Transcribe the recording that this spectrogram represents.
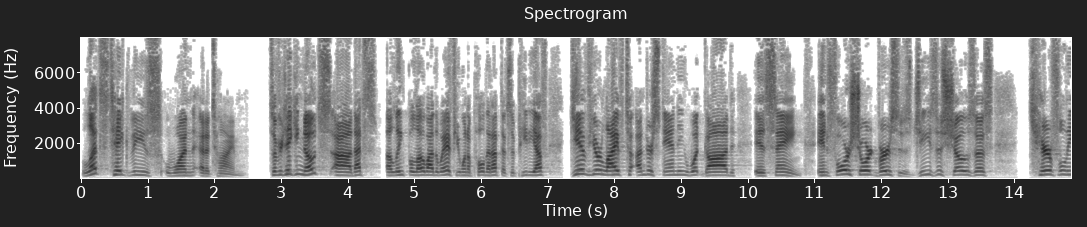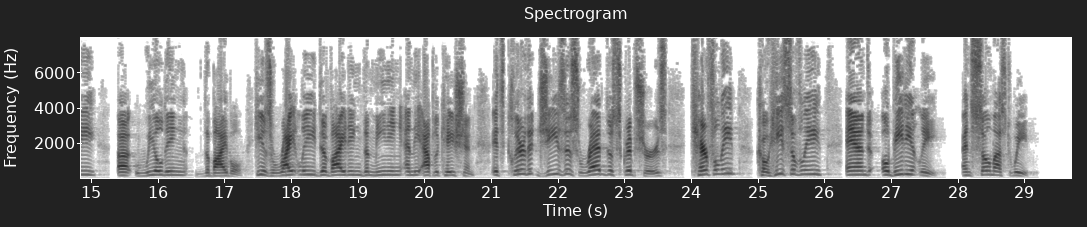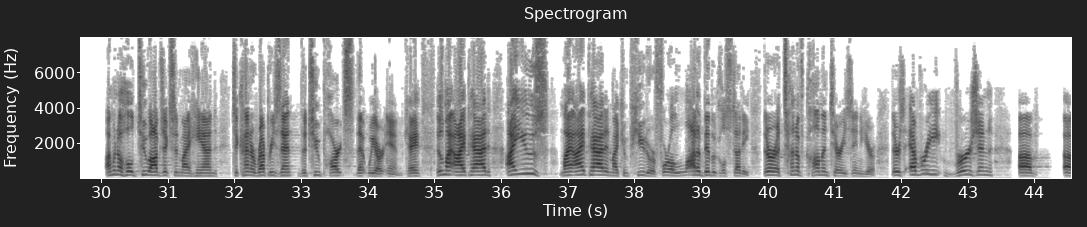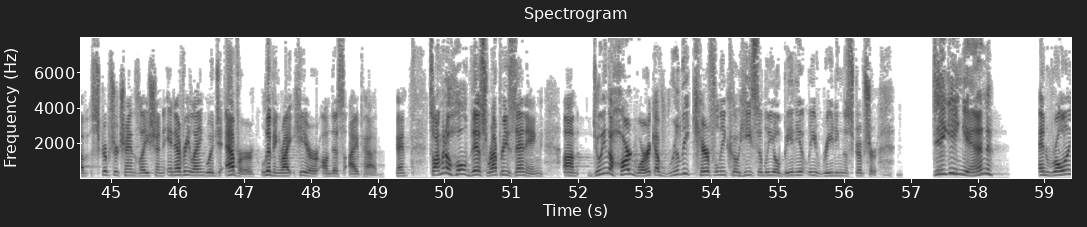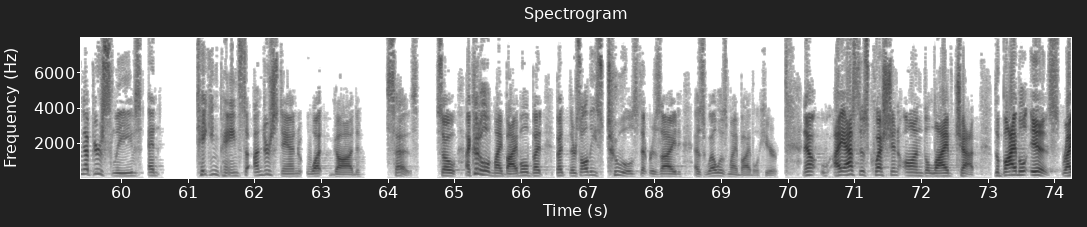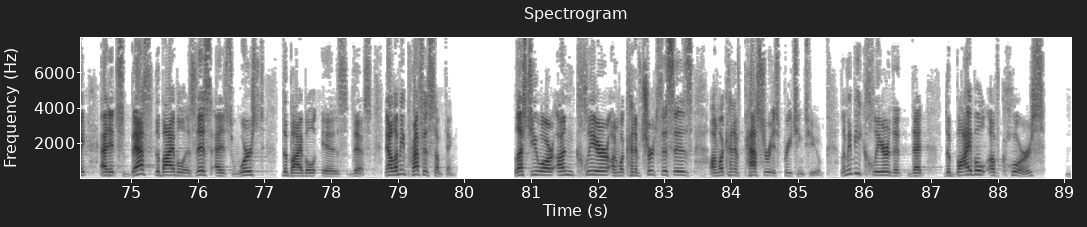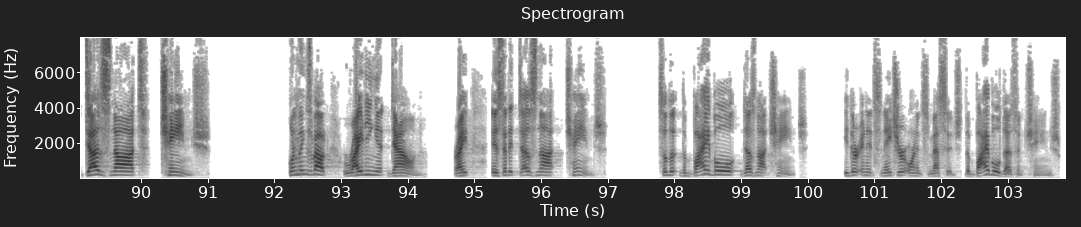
let's take these one at a time. So if you're taking notes, uh, that's a link below, by the way, if you want to pull that up. That's a PDF. Give your life to understanding what God is saying. In four short verses, Jesus shows us carefully uh, wielding the Bible. He is rightly dividing the meaning and the application. It's clear that Jesus read the scriptures carefully, cohesively, and obediently, and so must we. I'm going to hold two objects in my hand to kind of represent the two parts that we are in, okay? This is my iPad. I use my iPad and my computer for a lot of biblical study. There are a ton of commentaries in here. There's every version of, of scripture translation in every language ever living right here on this iPad. Okay? So I'm going to hold this representing um, doing the hard work of really carefully, cohesively, obediently reading the scripture, digging in and rolling up your sleeves and taking pains to understand what God says. So I could hold my Bible, but but there's all these tools that reside as well as my Bible here. Now, I asked this question on the live chat. The Bible is, right? At its best, the Bible is this. At its worst, the Bible is this. Now, let me preface something. Lest you are unclear on what kind of church this is, on what kind of pastor is preaching to you. Let me be clear that, that the Bible, of course, does not change. One of the things about writing it down, right, is that it does not change. So the, the Bible does not change, either in its nature or in its message. The Bible doesn't change.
